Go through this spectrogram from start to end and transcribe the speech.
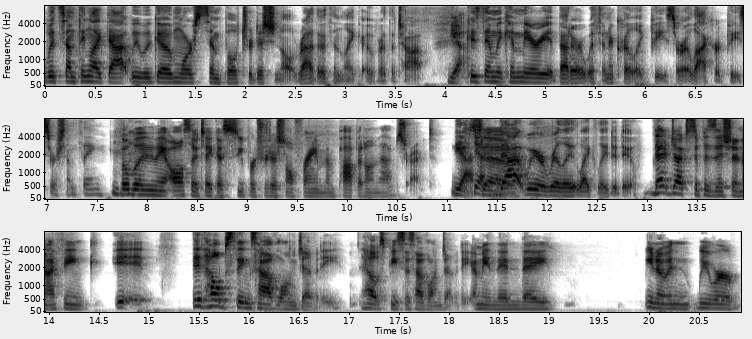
with something like that we would go more simple traditional rather than like over the top Yeah. because then we can marry it better with an acrylic piece or a lacquered piece or something But mm-hmm. we may also take a super traditional frame and pop it on an abstract. yeah So- that we're really likely to do That juxtaposition, I think, it it helps things have longevity. It helps pieces have longevity. I mean, then they, you know, and we were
